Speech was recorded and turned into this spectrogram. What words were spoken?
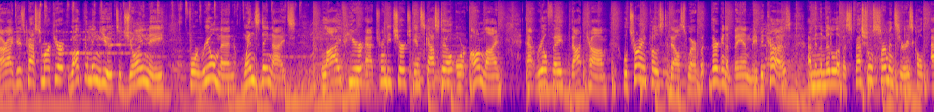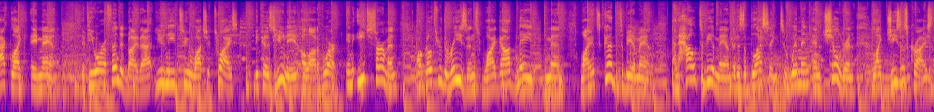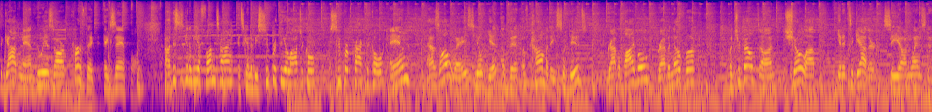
All right, dudes, Pastor Mark here, welcoming you to join me for Real Men Wednesday nights, live here at Trinity Church in Scottsdale or online at realfaith.com. We'll try and post it elsewhere, but they're going to ban me because I'm in the middle of a special sermon series called Act Like a Man. If you are offended by that, you need to watch it twice because you need a lot of work. In each sermon, I'll go through the reasons why God made men, why it's good to be a man, and how to be a man that is a blessing to women and children like Jesus Christ, the God man, who is our perfect example. Uh, this is going to be a fun time. It's going to be super theological, super practical, and as always, you'll get a bit of comedy. So, dudes, grab a Bible, grab a notebook, put your belt on, show up, get it together. See you on Wednesday.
